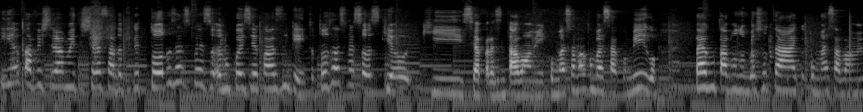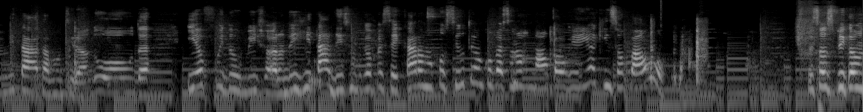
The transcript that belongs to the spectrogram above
E eu tava extremamente estressada, porque todas as pessoas, eu não conhecia quase ninguém. Então, todas as pessoas que, eu, que se apresentavam a mim, começavam a conversar comigo, perguntavam no meu sotaque, eu começava a me imitar, estavam tirando onda. E eu fui dormir chorando, irritadíssima, porque eu pensei, cara, eu não consigo ter uma conversa normal com alguém aqui em São Paulo. As pessoas ficam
